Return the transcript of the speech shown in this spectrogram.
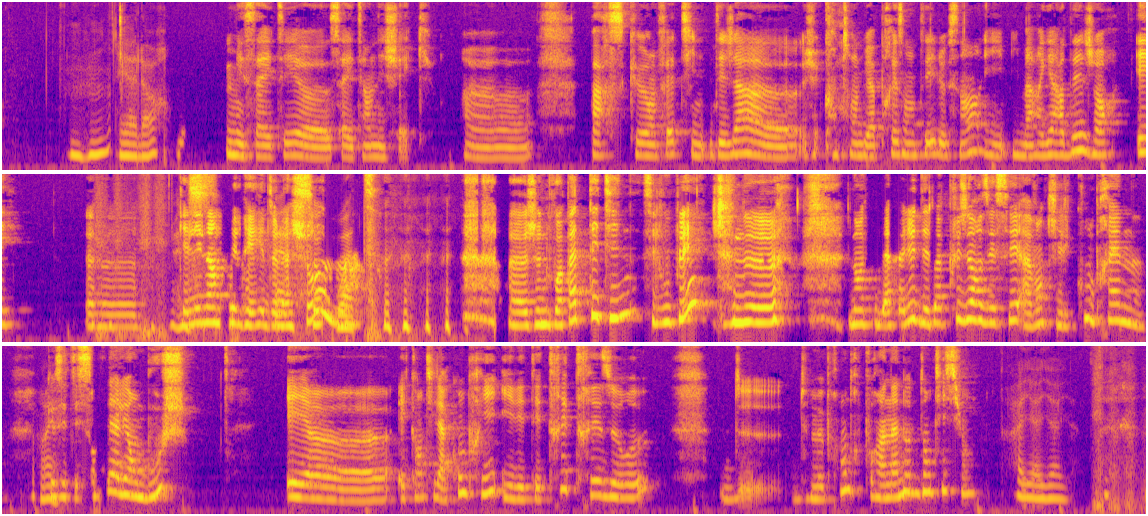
Mm -hmm. Et alors? Mais ça a été ça a été un échec. parce que en fait, il, déjà, je, quand on lui a présenté le sein, il, il m'a regardé genre et euh, quel est l'intérêt de la chose euh, Je ne vois pas de tétine, s'il vous plaît. Je ne... Donc il a fallu déjà plusieurs essais avant qu'il comprenne ouais. que c'était censé aller en bouche. Et, euh, et, quand il a compris, il était très très heureux de, de, me prendre pour un anneau de dentition. Aïe aïe aïe.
